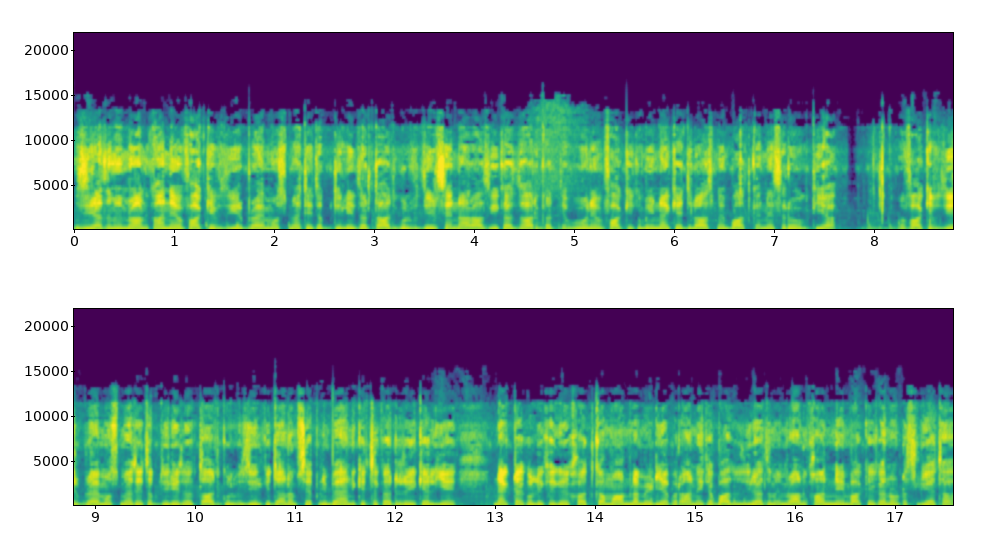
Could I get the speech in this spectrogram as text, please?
वजी अजम इमरान खान ने वफाकी वज़ीर ब्राह मौसमियाती तब्दीली जरताज गुल वज़ीर से नाराज़गी का इजहार करते हुए उन्हें वफाकी कबीना के अजलास में बात करने से रोक दिया। वफाकी वज़ीर ब्राह मौसमियाती तब्दीली जरताज गुल वज़ीर की जानब से अपनी बहन की तकर्री के लिए नेक्टा को लिखे गए ख़त का मामला मीडिया पर आने के बाद वजी अजम इमरान खान ने वाक़े का नोटिस लिया था।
